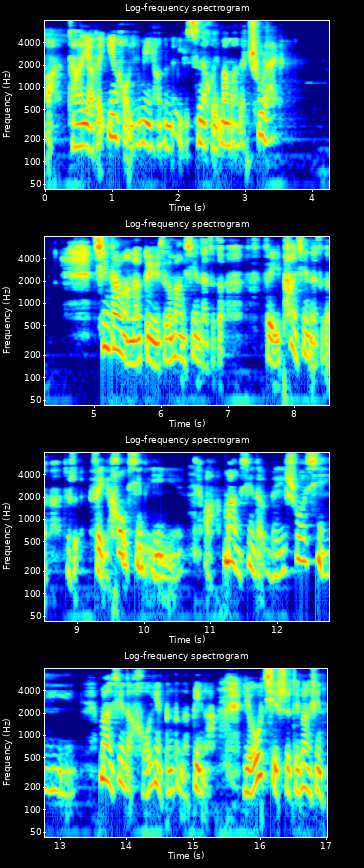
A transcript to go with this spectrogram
啊，它摇到咽喉里面以后呢，鱼刺呢会慢慢的出来。青甘蓝呢，对于这个慢性的这个肥胖性的这个就是肥厚性的咽炎啊，慢性的萎缩性咽炎、慢性的喉炎等等的病啊，尤其是对慢性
